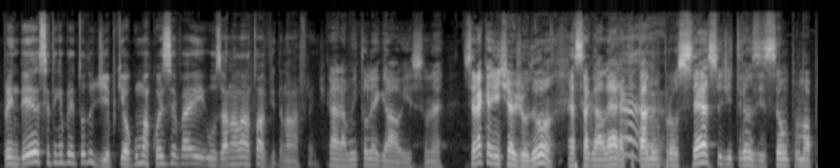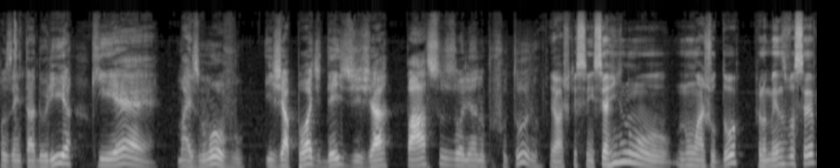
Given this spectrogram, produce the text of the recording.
Aprender, você tem que aprender todo dia, porque alguma coisa você vai usar lá na tua vida, lá na frente. Cara, muito legal isso, né? Será que a gente ajudou essa galera que está É. num processo de transição para uma aposentadoria que é mais novo e já pode, desde já, passos olhando para o futuro? Eu acho que sim. Se a gente não, não ajudou, pelo menos você,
